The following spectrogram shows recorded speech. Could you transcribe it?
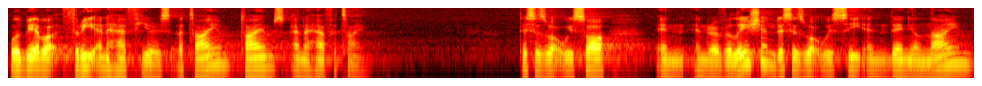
will be about three and a half years, a time, times, and a half a time. This is what we saw in, in Revelation. This is what we see in Daniel 9.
